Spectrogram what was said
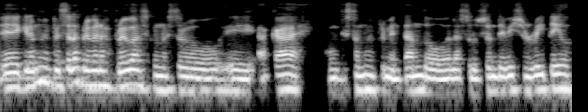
Eh, queremos empezar las primeras pruebas con nuestro, eh, acá, con que estamos implementando la solución de Vision Retail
